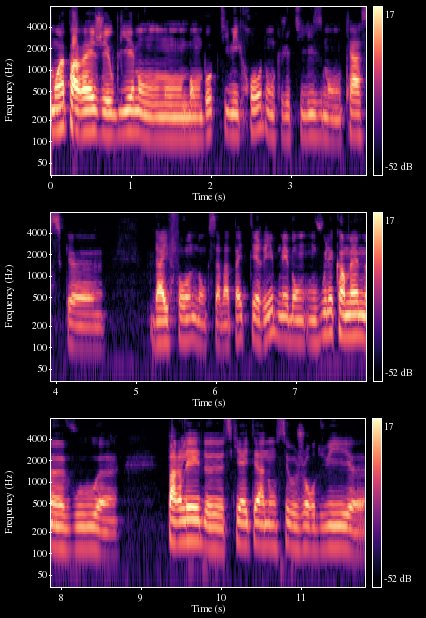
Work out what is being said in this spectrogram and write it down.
moi, pareil, j'ai oublié mon, mon- mon beau petit micro, donc j'utilise mon casque euh, d'iPhone, donc ça va pas être terrible. Mais bon, on voulait quand même euh, vous euh, parler de ce qui a été annoncé aujourd'hui euh,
